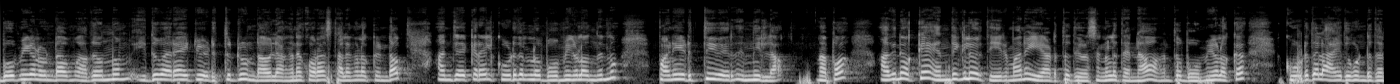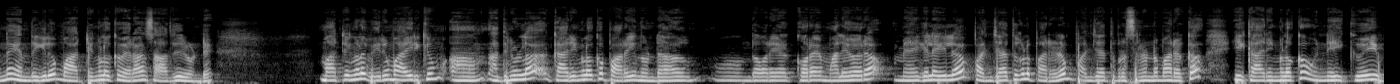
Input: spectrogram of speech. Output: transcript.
ഭൂമികളുണ്ടാവും അതൊന്നും ഇതുവരെ ആയിട്ട് എടുത്തിട്ടും ഉണ്ടാവില്ല. അങ്ങനെ കുറേ സ്ഥലങ്ങളൊക്കെ ഉണ്ടാവും. അഞ്ച് ഏക്കറിൽ കൂടുതലുള്ള ഭൂമികളൊന്നും പണിയെടുത്ത് വരുന്നില്ല. അപ്പോൾ അതിനൊക്കെ എന്തെങ്കിലും ഒരു തീരുമാനം ഈ അടുത്ത ദിവസങ്ങളിൽ തന്നെ. അങ്ങനത്തെ ഭൂമികളൊക്കെ കൂടുതലായതുകൊണ്ട് തന്നെ എന്തെങ്കിലും മാറ്റങ്ങളൊക്കെ വരാൻ സാധ്യതയുണ്ട്. മാറ്റങ്ങൾ വരുമായിരിക്കും അതിനുള്ള കാര്യങ്ങളൊക്കെ പറയുന്നുണ്ട്. എന്താ പറയുക കുറേ മലയോര മേഖലയിലെ പഞ്ചായത്തുകൾ പലരും പഞ്ചായത്ത് പ്രസിഡന്റുമാരൊക്കെ ഈ കാര്യങ്ങളൊക്കെ ഉന്നയിക്കുകയും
